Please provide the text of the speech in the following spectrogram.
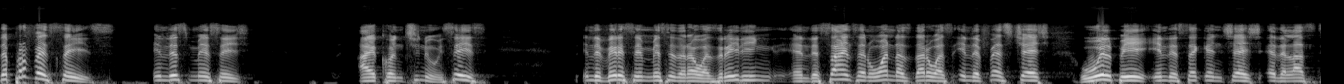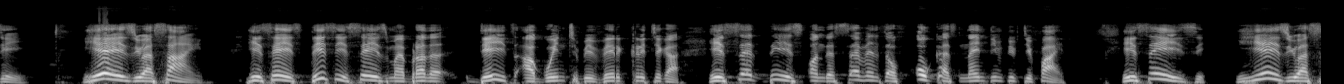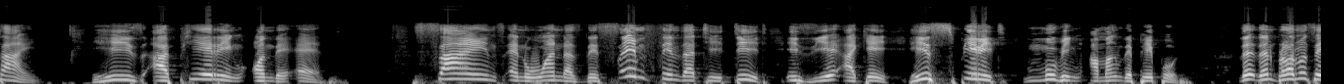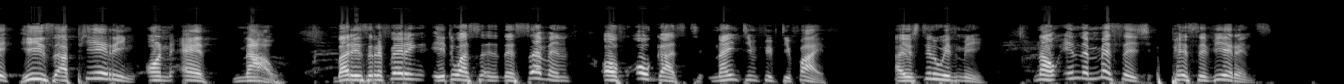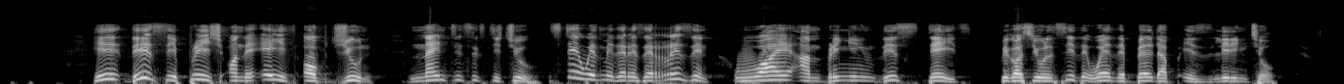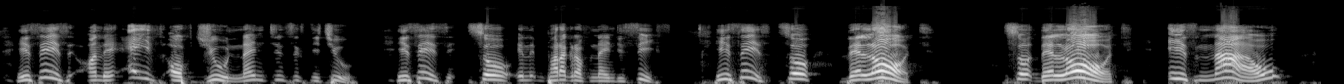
the prophet says in this message, I continue. He says, in the very same message that I was reading, and the signs and wonders that was in the first church will be in the second church at the last day. Here is your sign. He says, this he says, my brother, dates are going to be very critical. He said this on the 7th of August 1955. He says, here is your sign. He is appearing on the earth signs and wonders. The same thing that he did is here again. His spirit moving among the people. Then Branham say he is appearing on earth now. But he's referring, it was uh, the 7th of August 1955. Are you still with me? Now, in the message, perseverance, he, this he preached on the 8th of June 1962. Stay with me. There is a reason why I'm bringing these dates because you will see the, where the build-up is leading to. He says on the 8th of June 1962, he says, so in paragraph 96, he says, so the Lord, so the Lord is now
